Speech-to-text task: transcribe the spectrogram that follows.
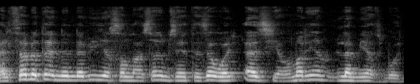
هل ثبت أن النبي صلى الله عليه وسلم سيتزوج آسيا ومريم؟ لم يثبت.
